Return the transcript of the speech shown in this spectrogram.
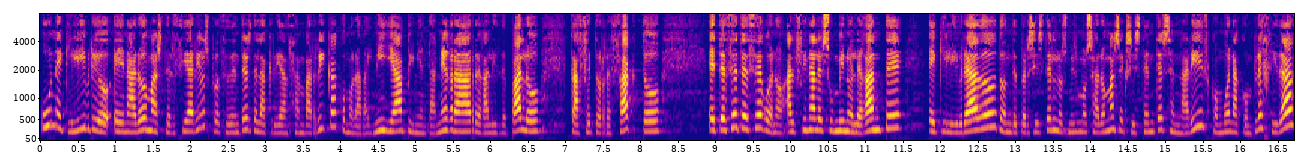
un equilibrio en aromas terciarios procedentes de la crianza en barrica, como la vainilla, pimienta negra, regaliz de palo, café torrefacto, etc, etc. Bueno, al final es un vino elegante, equilibrado, donde persisten los mismos aromas existentes en nariz, con buena complejidad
